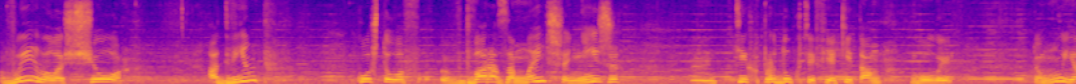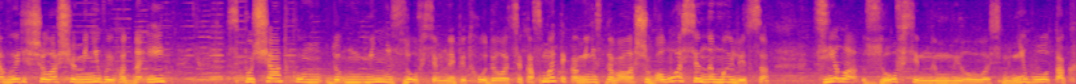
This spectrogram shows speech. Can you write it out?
виявила, що адвент коштував в два рази менше, ніж тих продуктів, які там були. Тому я вирішила, що мені вигодно. І спочатку мені зовсім не підходила ця косметика. Мені здавалося, що волосся не милиться, тіло зовсім не милилось. Мені було так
